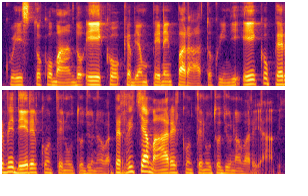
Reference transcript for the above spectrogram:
questo comando echo che abbiamo appena imparato, quindi echo per vedere il contenuto di una per richiamare il contenuto di una variabile.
